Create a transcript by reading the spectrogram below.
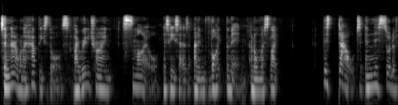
So now when I have these thoughts, I really try and smile, as he says, and invite them in and almost like this doubt and this sort of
